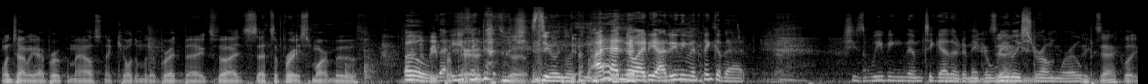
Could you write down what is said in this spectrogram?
One time a guy broke in my house and I killed him with a bread bag. So I, that's a pretty smart move. Way to Oh, be that, you think that's what she's doing with them? I had no idea. I didn't even think of that. She's weaving them together to make a really strong rope. Exactly.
